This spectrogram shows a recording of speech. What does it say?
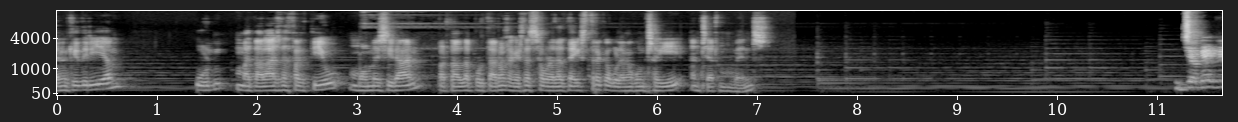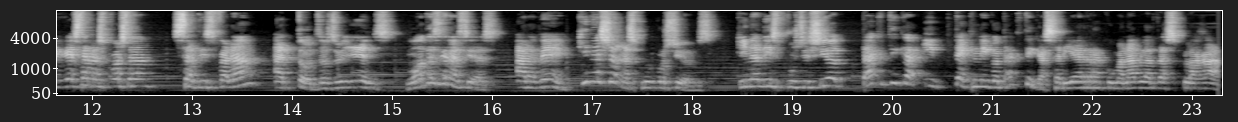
tant que diríem un matalàs d'efectiu molt més gran per tal de portar-nos aquesta seguretat extra que volem aconseguir en certs moments. Jo crec que aquesta resposta satisfarà a tots els oients. Moltes gràcies. Ara bé, quines són les proporcions? Quina disposició tàctica i tècnico-tàctica seria recomanable desplegar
